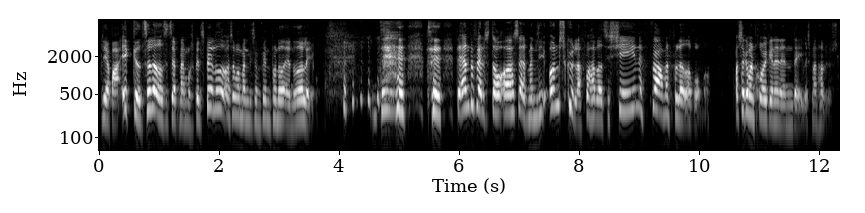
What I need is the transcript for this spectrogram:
bliver bare ikke givet tilladelse til, at man må spille spillet, og så må man ligesom finde på noget andet at lave. det, det, det anbefales dog også, at man lige undskylder for at have været til gene, før man forlader rummet. Og så kan man prøve igen en anden dag, hvis man har lyst.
